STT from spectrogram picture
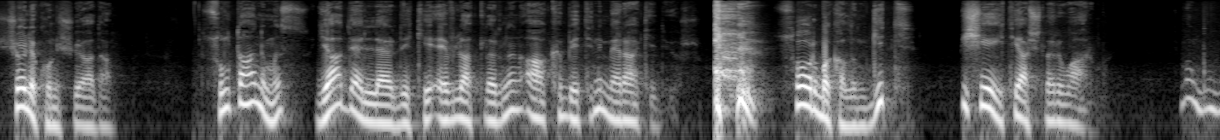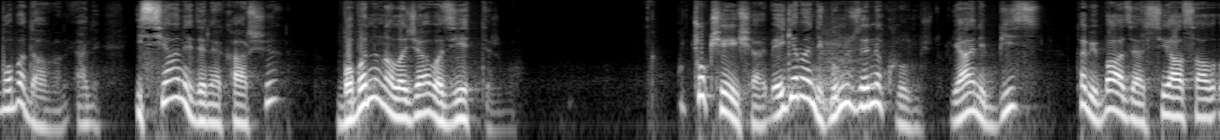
Şöyle konuşuyor adam. Sultanımız Yadeller'deki evlatlarının akıbetini merak ediyor. Sor bakalım git bir şeye ihtiyaçları var mı? Bu baba davranıyor. Yani isyan edene karşı babanın alacağı vaziyettir bu. Bu çok şeye işaret. Egemenlik bunun üzerine kurulmuştur. Yani biz tabi bazen siyasal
